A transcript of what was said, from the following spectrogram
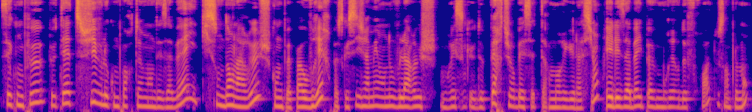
c'est qu'on peut peut-être suivre le comportement des abeilles qui sont dans la ruche, qu'on ne peut pas ouvrir, parce que si jamais on ouvre la ruche, on risque de perturber cette thermorégulation, et les abeilles peuvent mourir de froid, tout simplement.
